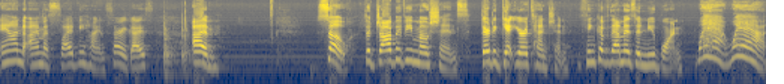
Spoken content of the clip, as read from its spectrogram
And I'm a slide behind. Sorry, guys. Um, so, the job of emotions, they're to get your attention. Think of them as a newborn. Wah, wah.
